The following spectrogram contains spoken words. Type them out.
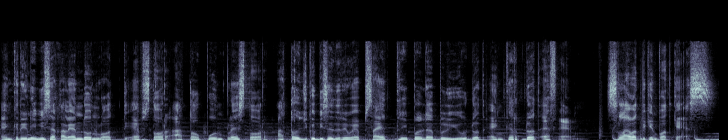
Anchor ini bisa kalian download di App Store ataupun Play Store, atau juga bisa dari website www.anchor.fm. Selamat bikin podcast!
